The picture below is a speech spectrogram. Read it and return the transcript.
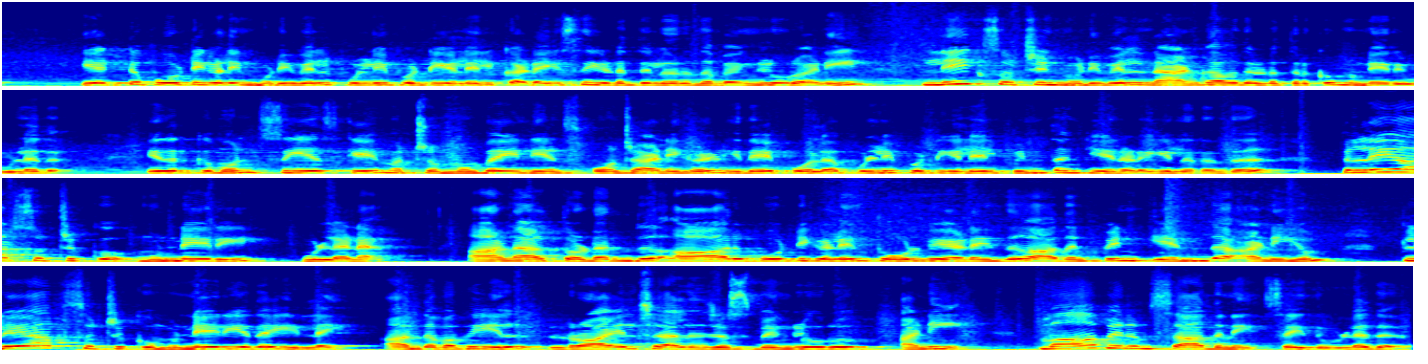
எட்டு போட்டிகளின் முடிவில் புள்ளி பட்டியலில் கடைசி இடத்தில் இருந்த பெங்களூரு அணி லீக் சுற்றின் முடிவில் நான்காவது இடத்திற்கு முன்னேறியுள்ளது. இதற்கு முன் சிஎஸ்கே மற்றும் மும்பை இந்தியன்ஸ் போன்ற அணிகள் இதேபோல புள்ளிப்பட்டியலில் பின்தங்கிய நிலையிலிருந்து பிள்ளையார் சுற்றுக்கு முன்னேறி உள்ளன. ஆனால் தொடர்ந்து ஆறு போட்டிகளில் தோல்வியடைந்து அதன் பின் எந்த அணியும் பிளே ஆஃப் சுற்றுக்கு முன்னேறியதே இல்லை. அந்த வகையில் ராயல் சேலஞ்சர்ஸ் பெங்களூரு அணி மாபெரும் சாதனை செய்துள்ளது.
